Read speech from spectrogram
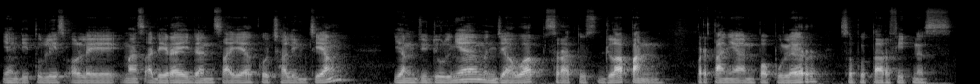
yang ditulis oleh Mas Aderai dan saya Coach Halim Chiang yang judulnya menjawab 108 pertanyaan populer seputar fitness.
